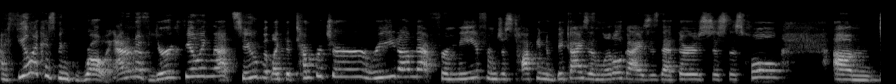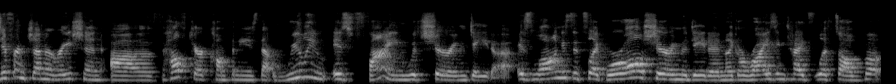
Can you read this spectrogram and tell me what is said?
I feel like has been growing. I don't know if you're feeling that too, but like the temperature read on that for me from just talking to big guys and little guys is that there's just this whole um, different generation of healthcare companies that really is fine with sharing data as long as it's like we're all sharing the data and like a rising tides lift all, bo-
